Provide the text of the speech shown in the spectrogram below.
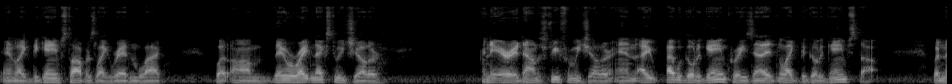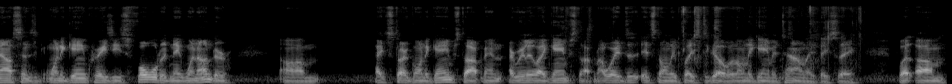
And like the GameStop is like red and black. But um, they were right next to each other in the area down the street from each other. And I, I would go to Game Crazy and I didn't like to go to GameStop. But now since when the Game Crazies folded and they went under, um, I started going to GameStop, and I really like GameStop. Now, it's the only place to go, the only game in town, like they say. But um,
